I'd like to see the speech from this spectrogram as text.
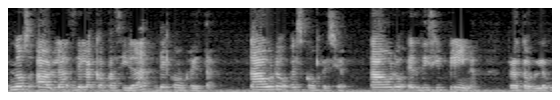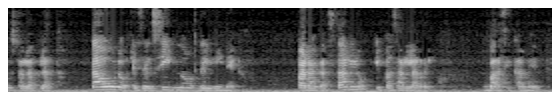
nos habla de la capacidad de concretar. Tauro es concreción, Tauro es disciplina, pero a Tauro le gusta la plata. Tauro es el signo del dinero, para gastarlo y pasarla rico, básicamente.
